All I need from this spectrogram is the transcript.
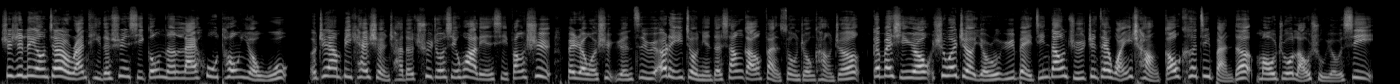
甚至利用交友软体的讯息功能来互通有无。而这样避开审查的去中心化联系方式，被认为是源自于二零一九年的香港反送中抗争，更被形容示威者有如与北京当局正在玩一场高科技版的猫捉老鼠游戏。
